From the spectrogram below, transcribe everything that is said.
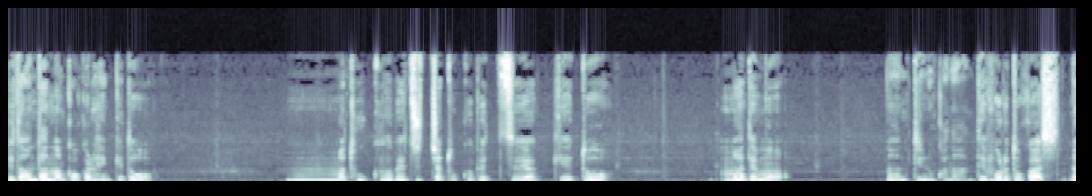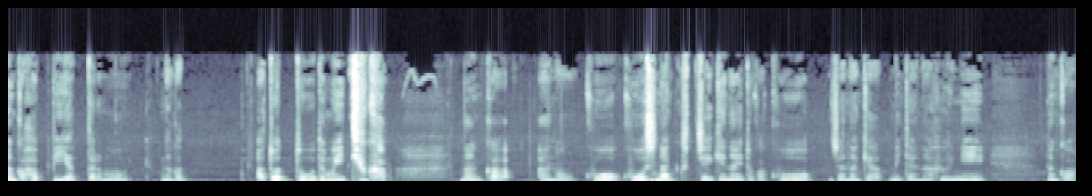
でだんだんなんか分からへんけどうんまあ特別っちゃ特別やけどまあでも何て言うのかなデフォルトがなんかハッピーやったらもうなんかあとはどうでもいいっていうか なんかあのこうこうしなくちゃいけないとかこうじゃなきゃみたいな風になんか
